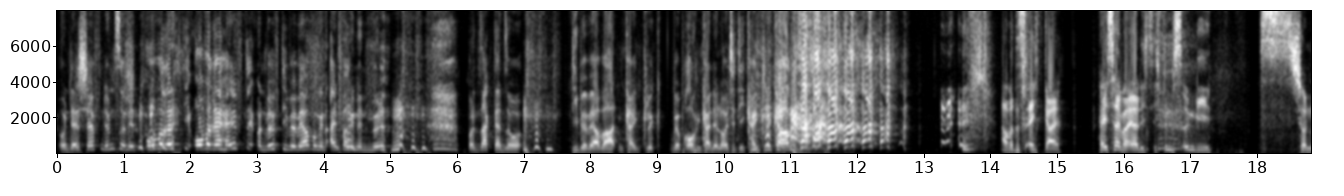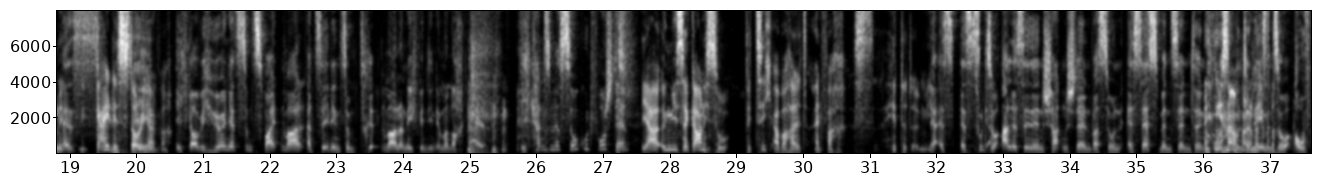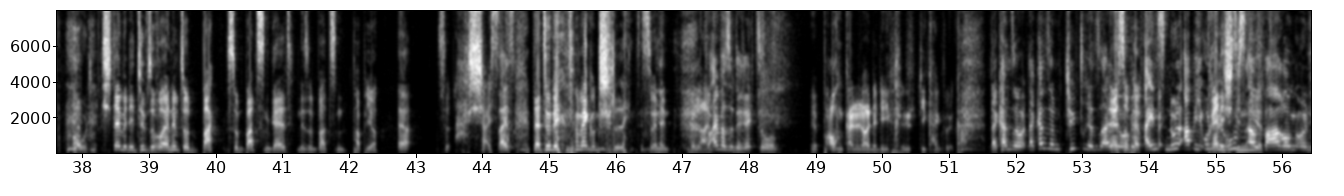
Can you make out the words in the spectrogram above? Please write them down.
Und der Chef nimmt so den obere, die obere Hälfte und wirft die Bewerbungen einfach in den Müll. Und sagt dann so, die Bewerber hatten kein Glück. Wir brauchen keine Leute, die kein Glück haben. Aber das ist echt geil. Hey, sei mal ehrlich, ich finde es irgendwie schon eine, Es- eine geile Story ich, einfach. Ich glaube, ich höre ihn jetzt zum zweiten Mal, erzähle ihn zum dritten Mal und ich finde ihn immer noch geil. ich kann es mir so gut vorstellen. Ja, irgendwie ist er gar nicht so witzig, aber halt einfach, es hittet irgendwie. Ja, es, es tut so alles in den Schatten stellen, was so ein Assessment Center in großen Ja, Unternehmen so aufbaut. Ich stelle mir den Typ so, So. vor, er nimmt so ein, Back, so ein Batzen Geld, ne, so ein Batzen Papier. Ja. So, ach, scheiße. Weißt- der tut den so weg und schlägt es so in den Müll So ein. einfach so direkt so. Wir brauchen keine Leute, die, die kein Glück haben. Da kann so, da kann so ein Typ drin sein, Der so so mit perfe- 1-0 Abi und. Berufserfahrung und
